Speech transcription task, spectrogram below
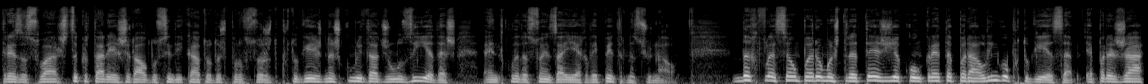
Teresa Soares, secretária-geral do Sindicato dos Professores de Português nas Comunidades Lusíadas, em declarações à IRDP Internacional da reflexão para uma estratégia concreta para a língua portuguesa. É para já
